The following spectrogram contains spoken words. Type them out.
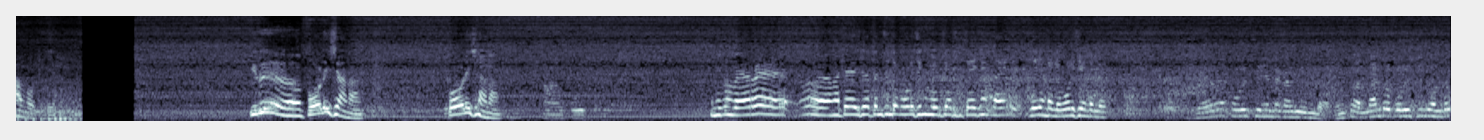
ആ ഓക്കെ ഇത് പോളിഷാണോ? പോളിഷാണോ? ഇനിയിപ്പം വേറെ മറ്റേ ഇരുപത്തഞ്ചിന്റെ പോളിഷിന് മേടിച്ച് അടിച്ചിട്ടേക്കാൻ ചെയ്യണ്ടല്ലോ പോളിഷ് ചെയ്യണ്ടല്ലോ? വേറെ പോളിഷ് ചെയ്യേണ്ട കാര്യമില്ല. നമുക്ക് അല്ലാണ്ട് പോളിഷിംഗ് ഉണ്ട്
